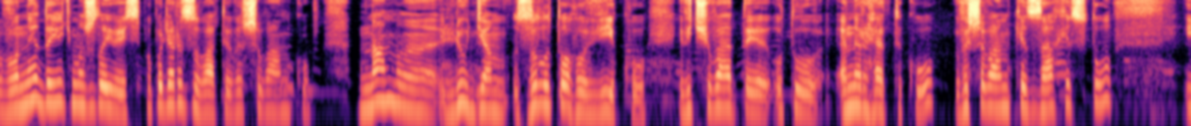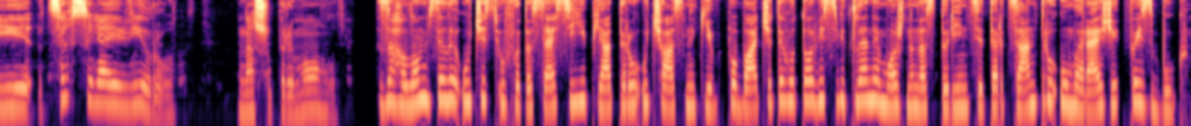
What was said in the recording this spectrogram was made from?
вони дають можливість популяризувати вишиванку, нам, е, людям золотого віку, відчувати оту енергетику вишиванки захисту, і це вселяє віру в нашу перемогу. Загалом взяли участь у фотосесії п'ятеро учасників. Побачити готові світлини можна на сторінці терцентру у мережі Фейсбук.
